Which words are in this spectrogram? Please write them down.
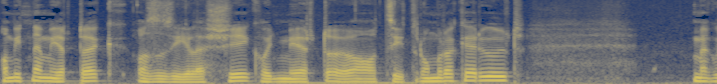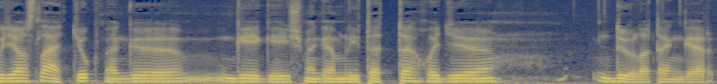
Amit nem értek, az az élesség, hogy miért a citromra került, meg ugye azt látjuk, meg GG is megemlítette, hogy dől a tenger.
